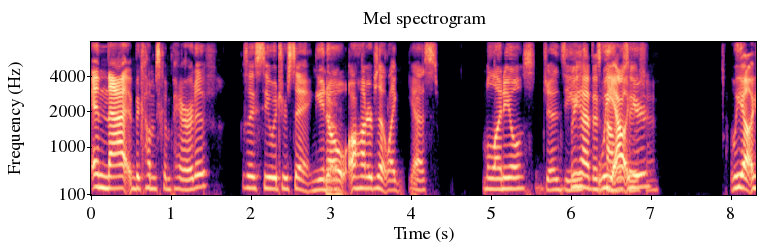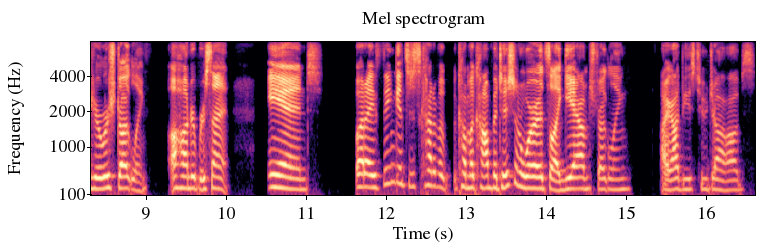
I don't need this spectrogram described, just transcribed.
in that it becomes comparative because I see what you're saying. You Yeah. know, 100% like yes, millennials, Gen Z, We had this we conversation. out here, we out here, we're struggling 100%. And but I think it's just kind of a, become a competition where it's like, yeah, I'm struggling. I got these two jobs.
